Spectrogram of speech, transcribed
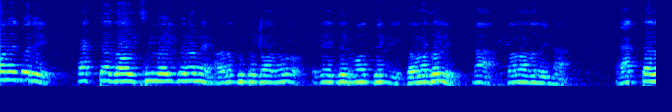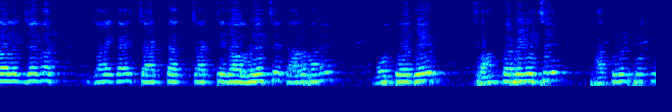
মনে করি, একটা দল ছিল এই কারণে, আরও দুটো দল হলো। এটা এদের মধ্যে কি, দলাদলি? না দলাদলি না। একটা দলের জায়গায় জায়গায় চারটা, চারটি দল হয়েছে, তার মানে মতুয়াদের সংখ্যা বেড়েছে। ঠাকুরের প্রতি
